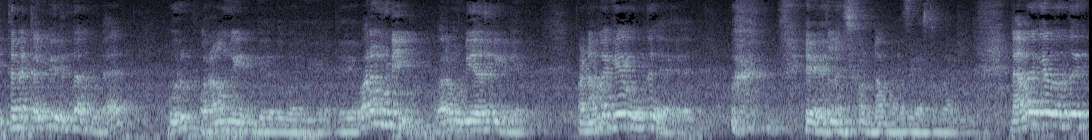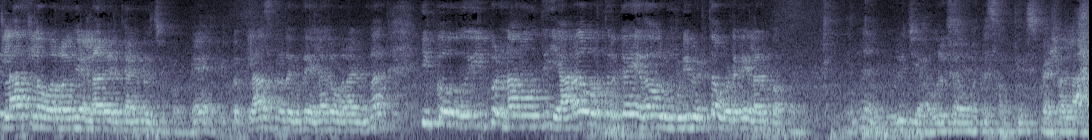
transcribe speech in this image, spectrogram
இத்தனை கல்வி இருந்தால் கூட ஒரு பொறாமை என்கிறது வருகிறது. வர முடியும் வர முடியாதுன்னு கிடையாது. இப்போ நமக்கே வந்து இதெல்லாம் சொன்னால் மனசு கஷ்டமாக இருக்கு. நமக்கே வந்து கிளாஸில் வர்றவங்க எல்லாரும் இருக்காங்கன்னு வச்சுக்கோங்க இப்போ கிளாஸ் நடக்குது எல்லாரும் வராங்கன்னா இப்போ இப்போ நாம் வந்து யாராவது ஒருத்தருக்கா ஏதாவது ஒரு முடிவு எடுத்தால் உடனே எல்லாரும் பார்ப்பாங்க. என்ன குருஜி அவருக்காக மட்டும் சம்திங் ஸ்பெஷலாக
